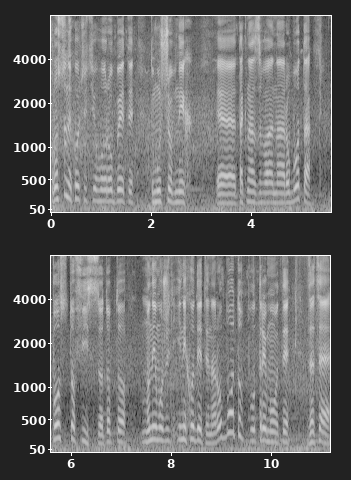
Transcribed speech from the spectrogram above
Просто не хочуть його робити, тому що в них е, так названа робота постофіссо, тобто вони можуть і не ходити на роботу, отримувати за це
